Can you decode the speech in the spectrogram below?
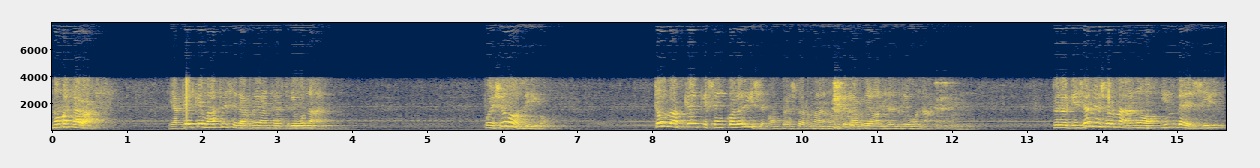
no matarás, y aquel que mate será reo ante el tribunal. Pues yo os digo, todo aquel que se encolerice contra su hermano será reo ante el tribunal. Pero el que llame a su hermano imbécil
